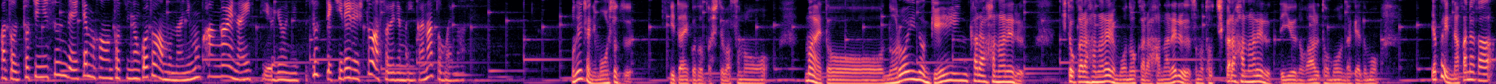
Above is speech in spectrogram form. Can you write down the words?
あと土地に住んでいてもその土地のことはもう何も考えないっていうようにプツって切れる人はそれでもいいかなと思います。お姉ちゃんにもう一つ聞きたいこととしては、その、まあ、えっと、呪いの原因から離れる、人から離れる、物から離れる、その土地から離れるっていうのがあると思うんだけれども、やっぱりなかなか、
